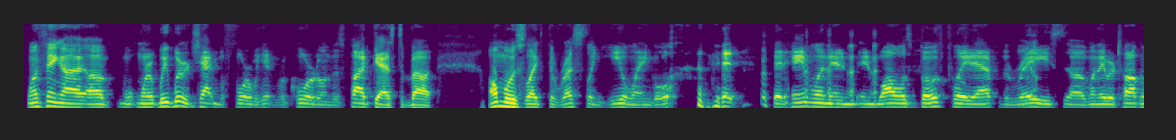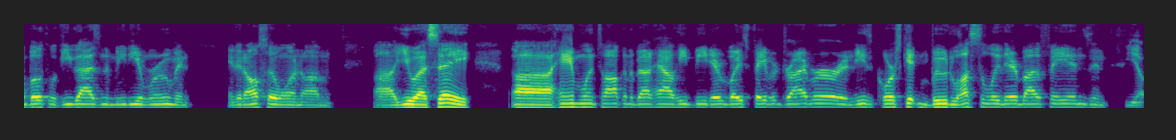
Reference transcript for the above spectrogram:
One thing I uh, when we, we were chatting before we hit record on this podcast about almost like the wrestling heel angle that that Hamlin and, and Wallace both played after the race uh, when they were talking both with you guys in the media room and and then also on um uh, USA. Uh, Hamlin talking about how he beat everybody's favorite driver, and he's of course getting booed lustily there by the fans. And yep.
